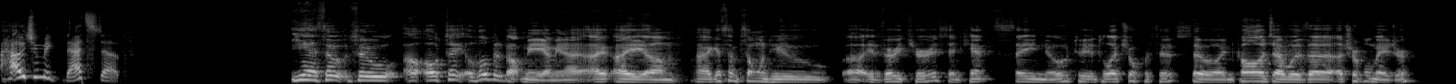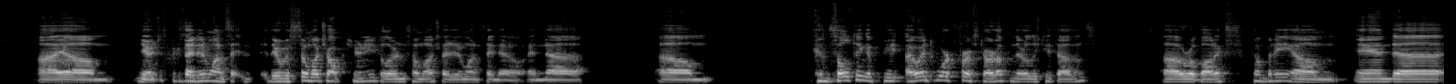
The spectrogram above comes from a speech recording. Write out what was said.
how did you make that step? Yeah, so so I'll, I'll tell you a little bit about me. I mean, I I, um I guess I'm someone who uh, is very curious and can't say no to intellectual pursuits. So in college, I was a, a triple major. I um you know just because I didn't want to say there was so much opportunity to learn so much, I didn't want to say no. And uh, um, consulting, I went to work for a startup in the early 2000s, a robotics company, um, and uh,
